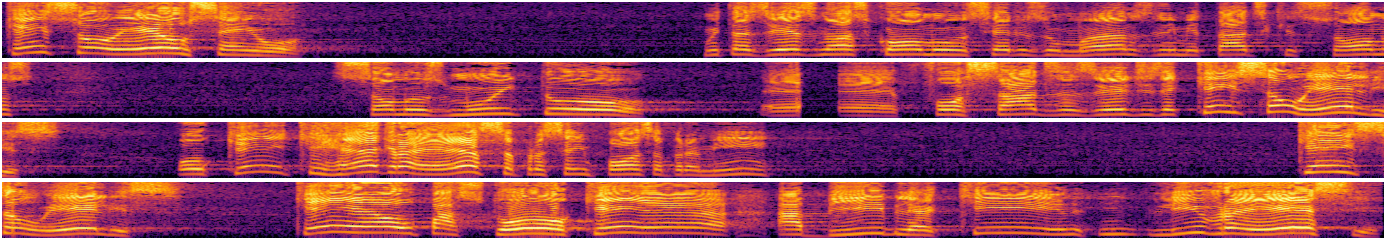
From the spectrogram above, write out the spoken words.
Quem sou eu, Senhor? Muitas vezes nós, como seres humanos limitados que somos, somos muito é, é, forçados às vezes a dizer quem são eles ou quem, que regra é essa para ser imposta para mim? Quem são eles? Quem é o pastor? Quem é a Bíblia? Que livro é esse?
